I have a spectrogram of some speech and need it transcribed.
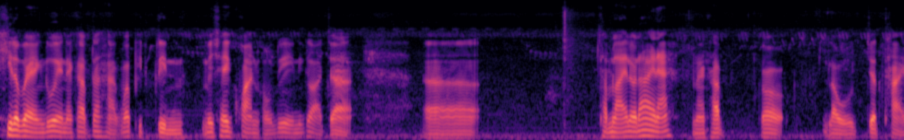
ขี้ระแวงด้วยนะครับถ้าหากว่าผิดกลิ่นไม่ใช่ควันของตัวเองนี่ก็อาจจะ ทำร้ายเราได้นะนะครับ ก็เราจะถ่าย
